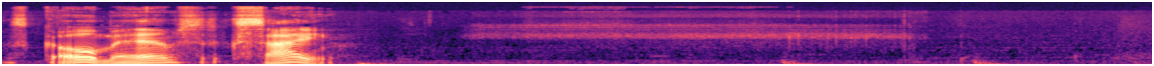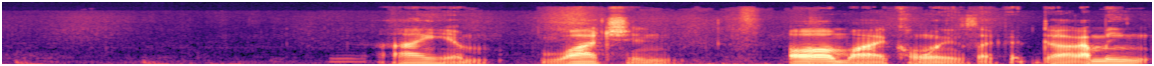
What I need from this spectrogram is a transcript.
Let's go, man. This is exciting. I am watching all my coins like a dog. I mean,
